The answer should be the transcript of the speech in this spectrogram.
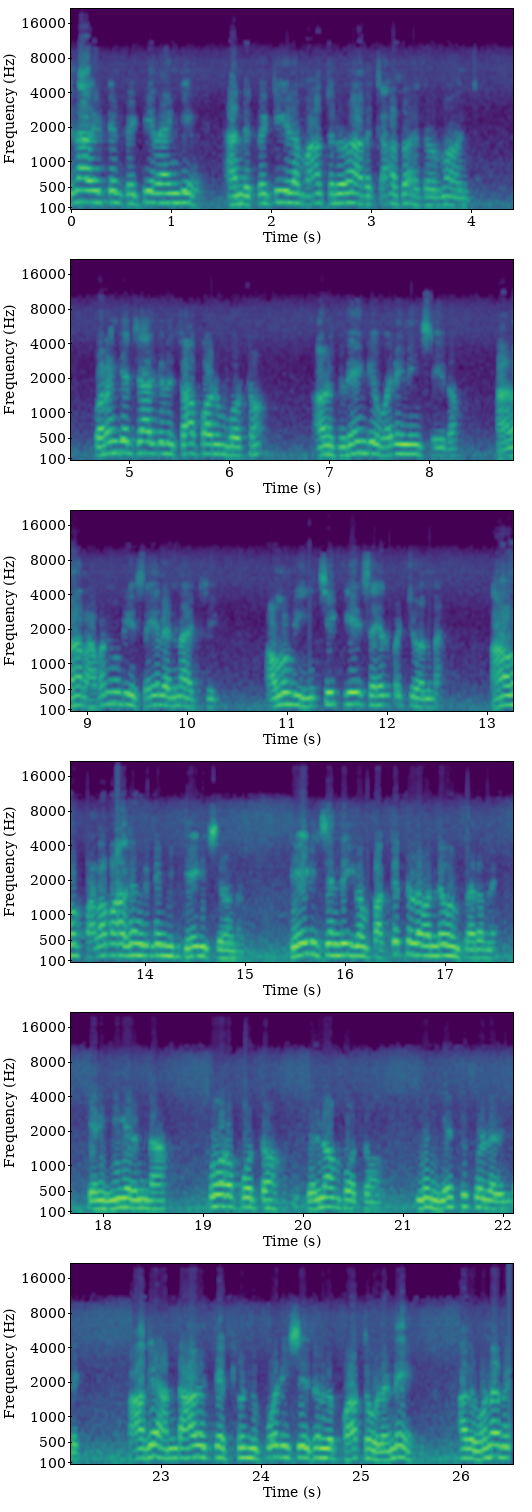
எல்லா வீட்டையும் பெட்டி வாங்கி அந்த பெட்டியில மாத்துறதும் அதை காசாக்குறதும் அவன் குறைஞ்ச சார்ஜில் சாப்பாடும் போட்டோம். அவனுக்கு வேண்டிய உதவியும் செய்தோம் ஆனால் அவனுடைய செயல் என்னாச்சு? அவனுடைய இச்சைக்கே செயல்பட்டு வந்தான். அவன் பல பாகங்கிட்ட தேடி சென்றான். தேடி சென்று இவன் பக்கத்துல வந்தவன் பிறந்தேன். எனக்கு இங்க இருந்தான் சோறை போட்டோம் எல்லாம் போட்டோம். இவன் ஏற்றுக்கொள்ளவில்லை. ஆக அந்த ஆளை டெஸ்ட் வந்து போலீஸ் ஸ்டேஷன்ல பார்த்த உடனே அதை உணர்வு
